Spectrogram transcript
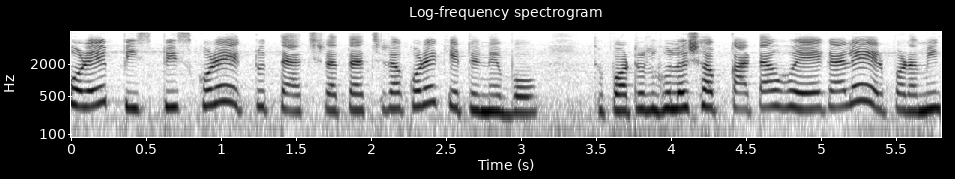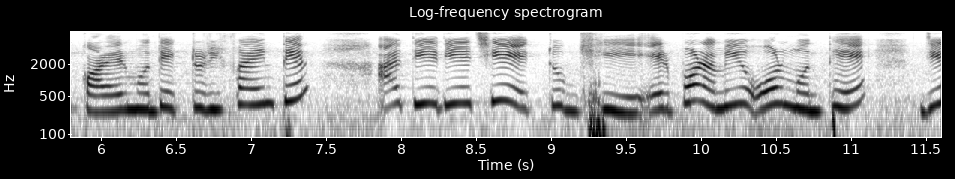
করে পিস পিস করে একটু তেচড়া তেচড়া করে কেটে নেব। তো পটলগুলো সব কাটা হয়ে গেলে এরপর আমি কড়াইয়ের মধ্যে একটু রিফাইন তেল আর দিয়ে দিয়েছি একটু ঘি। এরপর আমি ওর মধ্যে যে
